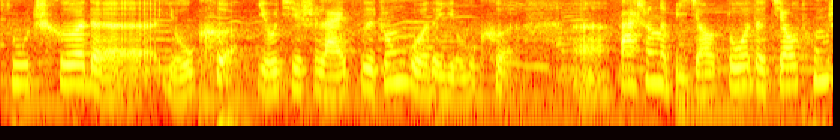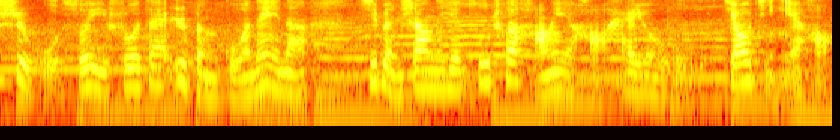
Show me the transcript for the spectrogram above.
租车的游客，尤其是来自中国的游客，呃，发生了比较多的交通事故。所以说，在日本国内呢，基本上那些租车行也好，还有交警也好，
